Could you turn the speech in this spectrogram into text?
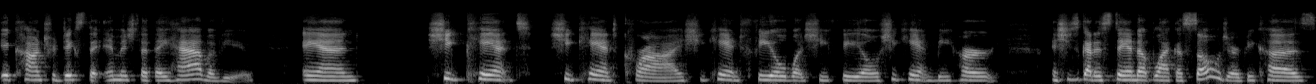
it contradicts the image that they have of you and she can't she can't cry. She can't feel what she feels. She can't be hurt. And she's got to stand up like a soldier because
